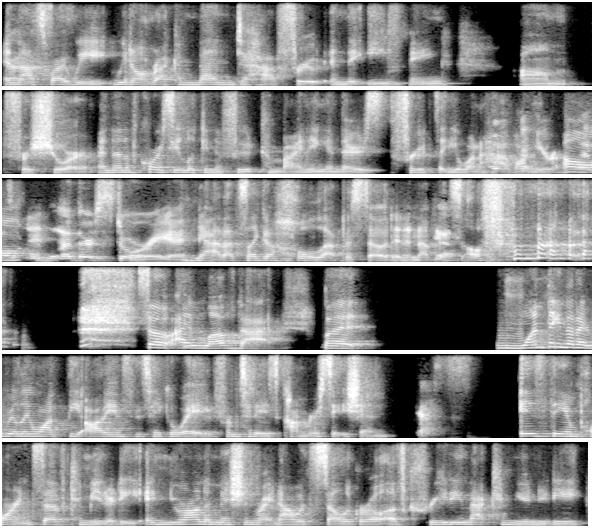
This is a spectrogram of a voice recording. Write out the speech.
And that's why we we don't recommend to have fruit in the evening um, for sure. And then of course you look into food combining and there's fruits that you want to oh, have oh, on your own. That's another story. Yeah, that's like a whole episode in and of yeah. itself. so I love that. But one thing that I really want the audience to take away from today's conversation. Yes. Is the importance of community. And you're on a mission right now with Stellar Girl of creating that community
